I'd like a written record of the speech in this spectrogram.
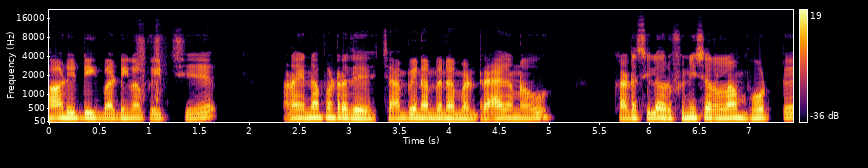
ஹார்ட் ஹிட்டிங் பேட்டிங்லாம் போயிடுச்சு. ஆனால் என்ன பண்ணுறது சாம்பியனாக இருந்த நம்ம ட்ராகனவ் கடைசியில் ஒரு ஃபினிஷர்லாம் போட்டு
